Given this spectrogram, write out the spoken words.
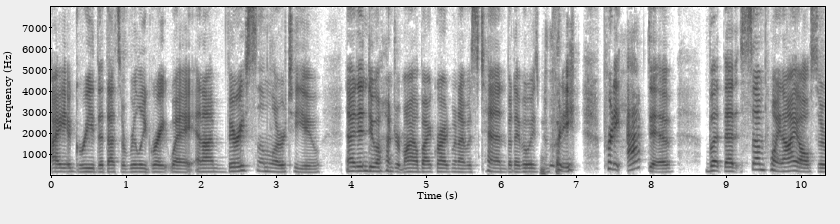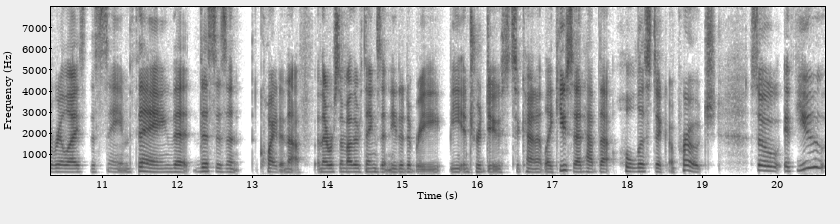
I agree that that's a really great way. And I'm very similar to you. Now, I didn't do a 100 mile bike ride when I was 10, but I've always been pretty pretty active. But that at some point I also realized the same thing that this isn't quite enough. And there were some other things that needed to be be introduced to kind of like you said have that holistic approach so if you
